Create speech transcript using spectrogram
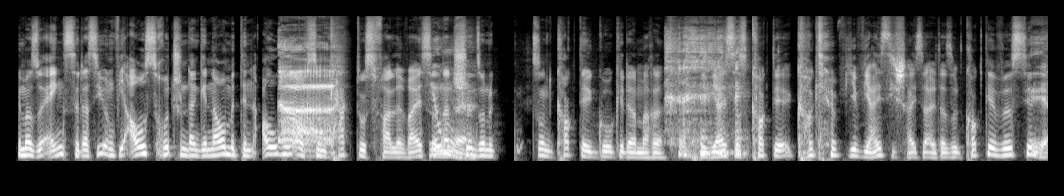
immer so Ängste, dass ich irgendwie ausrutsche und dann genau mit den Augen Ah. auf so einen Kaktus falle, weißt du? Und dann schön so eine, so eine Cocktailgurke da mache. Wie, heißt das Cocktail, Cocktail, wie, wie heißt die Scheiße, Alter? So ein Cocktailwürstchen, Ja.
